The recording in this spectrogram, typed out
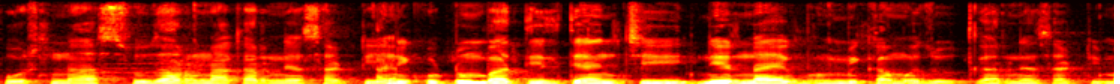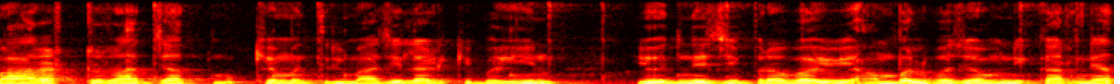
पोषणास सुधारणा करण्यासाठी आणि कुटुंबातील त्यांची निर्णायक भूमिका मजबूत करण्यासाठी महाराष्ट्र राज्यात मुख्यमंत्री माझी लाडकी बहीण योजनेची प्रभावी अंमलबजावणी करण्यात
